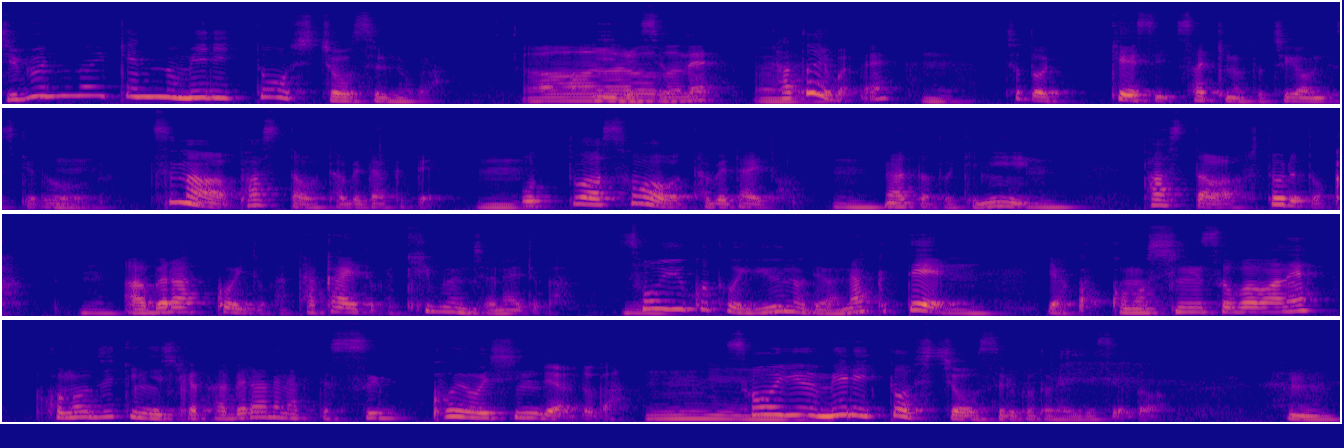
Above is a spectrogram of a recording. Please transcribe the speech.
自分の意見のメリットを主張するのがあいいですよね、うん。例えばねうん。ちょっとケースさっきのと違うんですけど、うん。妻はパスタを食べたくてうん。夫はそばを食べたいとうん。なった時うに、ん。パスタは太るとかうん。脂っこいとか高いとか気分じゃないとか、うん。そういうことを言うのではなくて、いうん。やここの新そばはねこの時期にしか食べられなくてすっごい美味しいんだよとか、うん。そういうメリットを主張することがいいですよと。うん、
